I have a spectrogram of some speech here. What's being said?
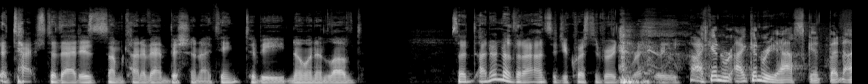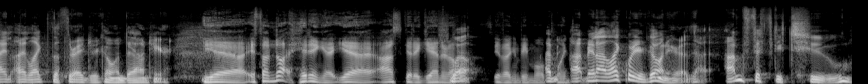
attached to that is some kind of ambition i think to be known and loved so i don't know that i answered your question very directly I can I can re-ask it, but I, I like the thread you're going down here. Yeah, if I'm not hitting it, yeah, ask it again and Well, I'll see if I can be more I mean, pointed. I mean, I like where you're going here. I'm 52,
